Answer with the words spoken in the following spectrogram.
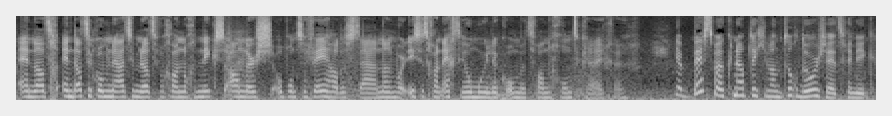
en, dat, en dat in combinatie met dat we gewoon nog niks anders op ons cv hadden staan, dan is het gewoon echt heel moeilijk om het van de grond te krijgen. Ja, best wel knap dat je dan toch doorzet, vind ik.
